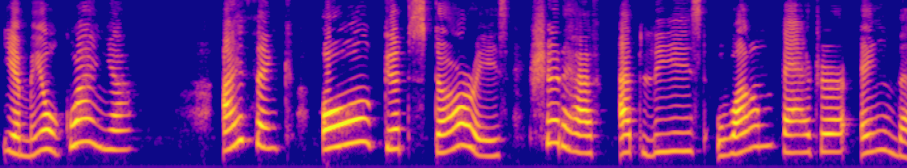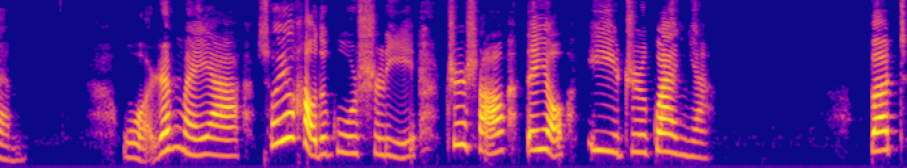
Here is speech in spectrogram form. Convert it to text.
也没有鹳呀。I think all good stories should have at least one badger in them。我认为呀，所有好的故事里至少得有一只鹳呀。But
